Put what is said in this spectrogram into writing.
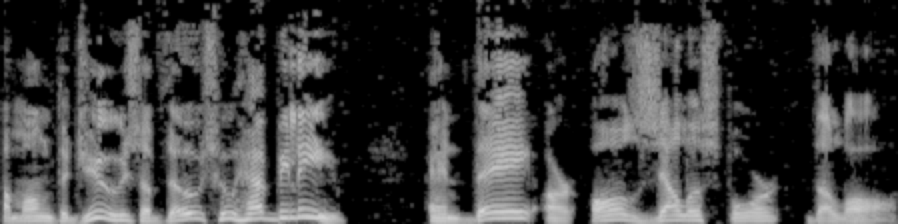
among the Jews of those who have believed, and they are all zealous for the law.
